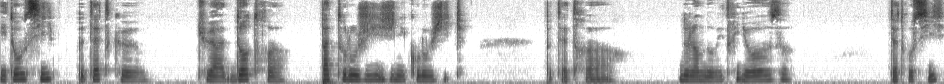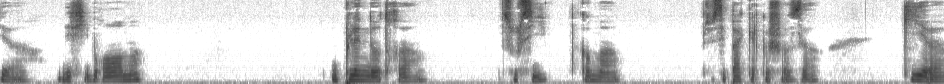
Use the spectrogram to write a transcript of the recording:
Et toi aussi, peut-être que tu as d'autres pathologies gynécologiques, peut-être euh, de l'endométriose, peut-être aussi euh, des fibromes, ou plein d'autres euh, soucis comme, euh, je sais pas, quelque chose euh, qui euh,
